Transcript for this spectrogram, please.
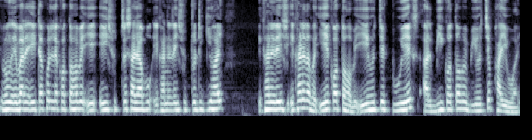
এবং এবার এইটা করলে কত হবে? এই সূত্রে সাজাবো, এখানের এই সূত্রটি কি হয়? এখানের এই এখানে দেখো এ কত হবে? এ হচ্ছে টু এক্স আর বি কত হবে? বি হচ্ছে ফাইভ ওয়াই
